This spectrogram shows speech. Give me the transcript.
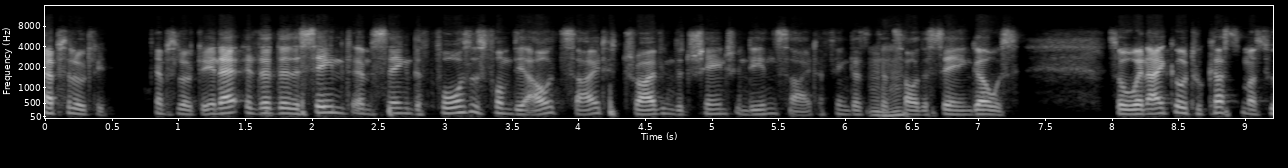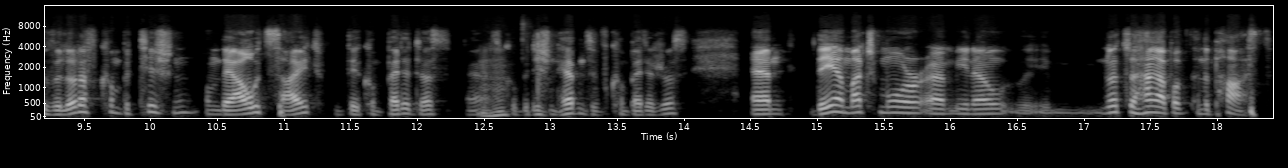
Absolutely. Absolutely. And I, the, the, the, saying that I'm saying the forces from the outside driving the change in the inside. I think that's, mm-hmm. that's how the saying goes. So when I go to customers with a lot of competition on the outside, their competitors, mm-hmm. competition happens with competitors, and um, they are much more, um, you know, not so hung up in the past.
